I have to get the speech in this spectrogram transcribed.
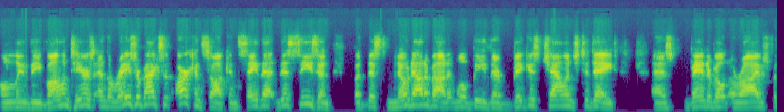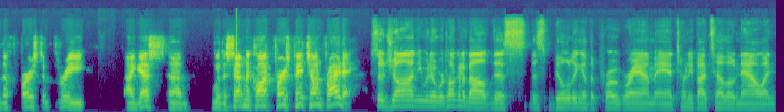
Only the Volunteers and the Razorbacks at Arkansas can say that this season, but this, no doubt about it, will be their biggest challenge to date as Vanderbilt arrives for the first of three, I guess, uh, with a seven o'clock first pitch on Friday. So, John, you know, we're talking about this this building of the program and Tony Vitello now, and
